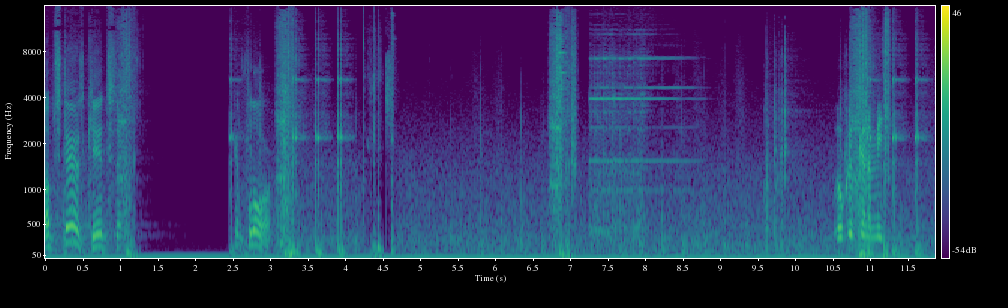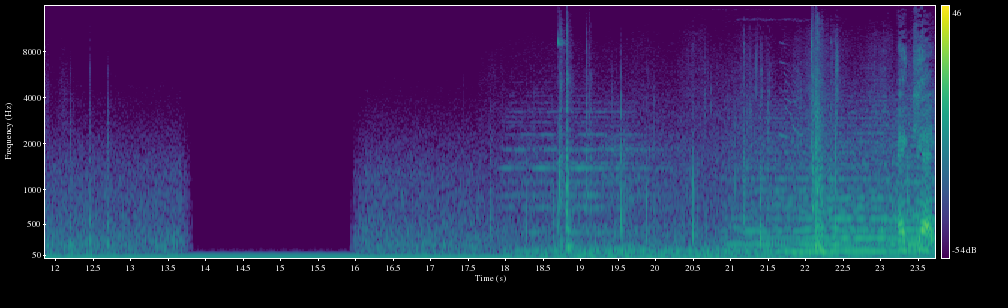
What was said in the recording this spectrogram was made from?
Upstairs, kids. Second floor. Luca's gonna meet. Hey, kid.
